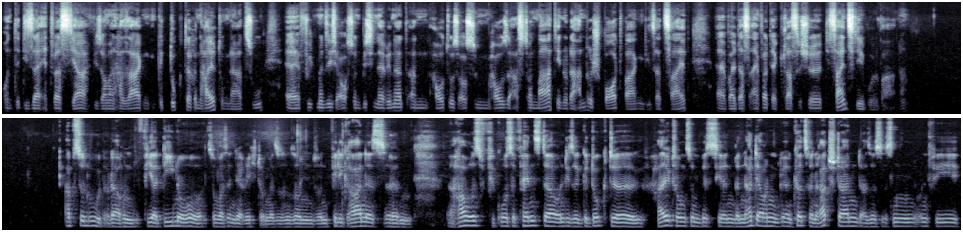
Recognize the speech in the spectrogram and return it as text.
und dieser etwas ja wie soll man sagen geduckteren Haltung nahezu äh, fühlt man sich auch so ein bisschen erinnert an Autos aus dem Hause Aston Martin oder andere Sportwagen dieser Zeit, äh, weil das einfach der klassische Designstil wohl war. Ne? Absolut. Oder auch ein Fiat Dino, sowas in der Richtung. Also so ein, so ein filigranes ähm, Haus, für große Fenster und diese geduckte Haltung so ein bisschen. Dann hat er auch einen, einen kürzeren Radstand. Also es ist ein irgendwie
